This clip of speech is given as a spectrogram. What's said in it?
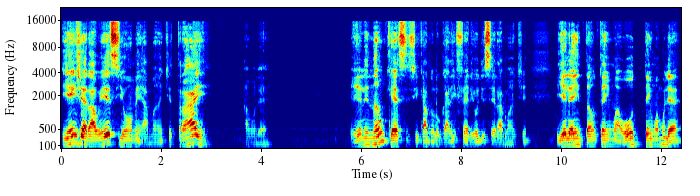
E, em geral, esse homem amante trai a mulher. Ele não quer ficar no lugar inferior de ser amante. E ele então, tem uma outra, tem uma mulher.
